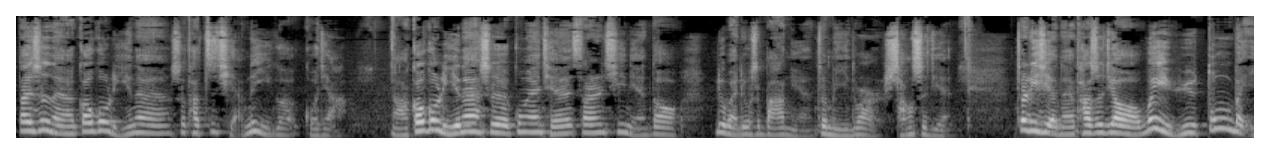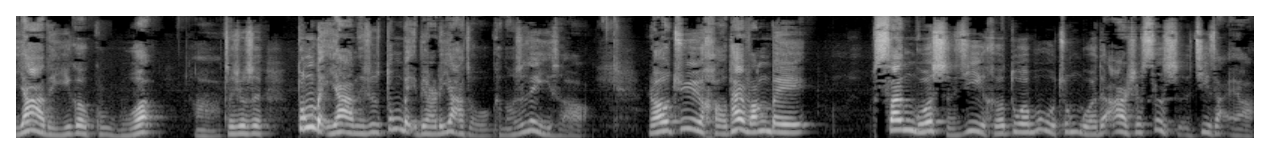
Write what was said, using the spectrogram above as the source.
但是呢，高句丽呢是他之前的一个国家啊，高句丽呢是公元前三十七年到六百六十八年这么一段长时间。这里写呢，它是叫位于东北亚的一个古国啊，这就是东北亚呢，就是东北边的亚洲，可能是这意思啊。然后据《好太王碑》《三国史记》和多部中国的二十四史记载呀，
